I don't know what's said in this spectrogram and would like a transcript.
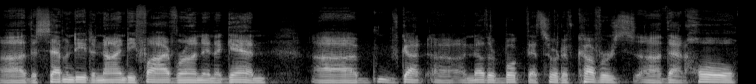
uh, the seventy to ninety five run, and again, uh, we've got uh, another book that sort of covers uh, that whole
